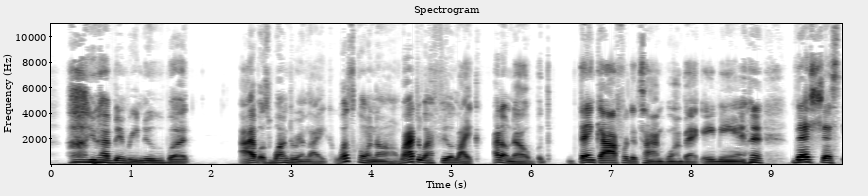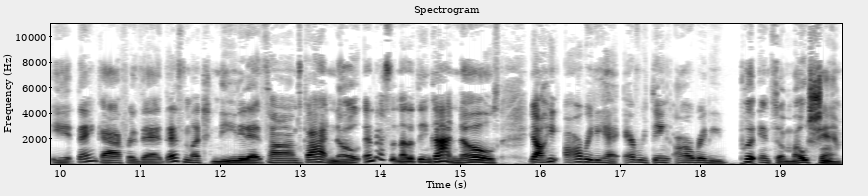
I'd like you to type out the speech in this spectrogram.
you have been renewed, but I was wondering like, what's going on? Why do I feel like, I don't know, but thank God for the time going back. Amen. that's just it. Thank God for that. That's much needed at times. God knows. And that's another thing. God knows. Y'all, He already had everything already put into motion.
